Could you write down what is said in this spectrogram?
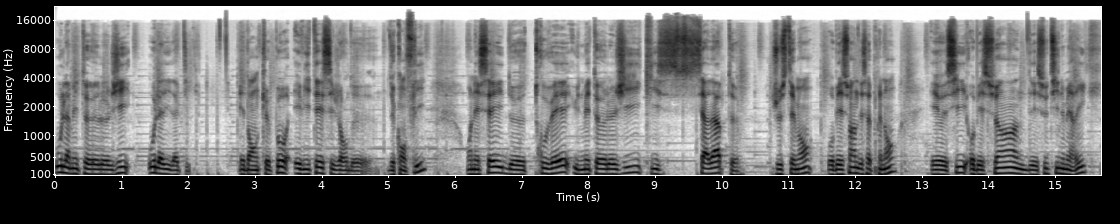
ou la méthodologie ou la didactique. Et donc pour éviter ce genre de, de conflit, on essaye de trouver une méthodologie qui s'adapte justement aux besoins des apprenants et aussi aux besoins des outils numériques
